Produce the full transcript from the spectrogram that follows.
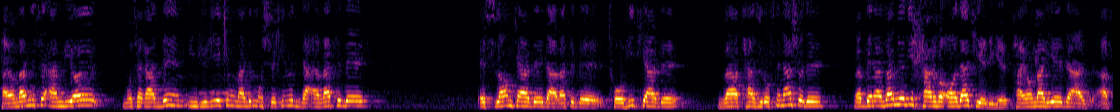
پیامبر مثل انبیاء متقدم اینجوریه که اومده مشرکین رو دعوت به اسلام کرده دعوت به توحید کرده و پذیرفته نشده و به نظر میاد یه خرق عادتیه دیگه. پیامبر یه از اف...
